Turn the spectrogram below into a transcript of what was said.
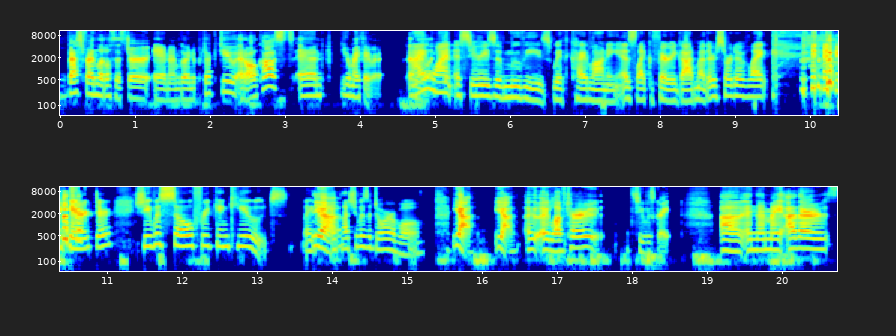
best friend, little sister, and I'm going to protect you at all costs. And you're my favorite. And I, liked want a series of movies with Kailani as like a fairy godmother sort of like character. She was so freaking cute. Like, I thought she was adorable. Yeah, yeah. I, I loved her. She was great. Um, and then my others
